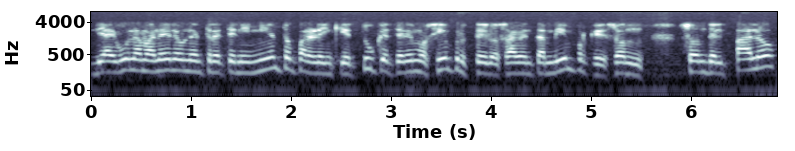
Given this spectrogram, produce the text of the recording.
de alguna manera un entretenimiento para la inquietud que tenemos siempre, ustedes lo saben también porque son, son del palo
